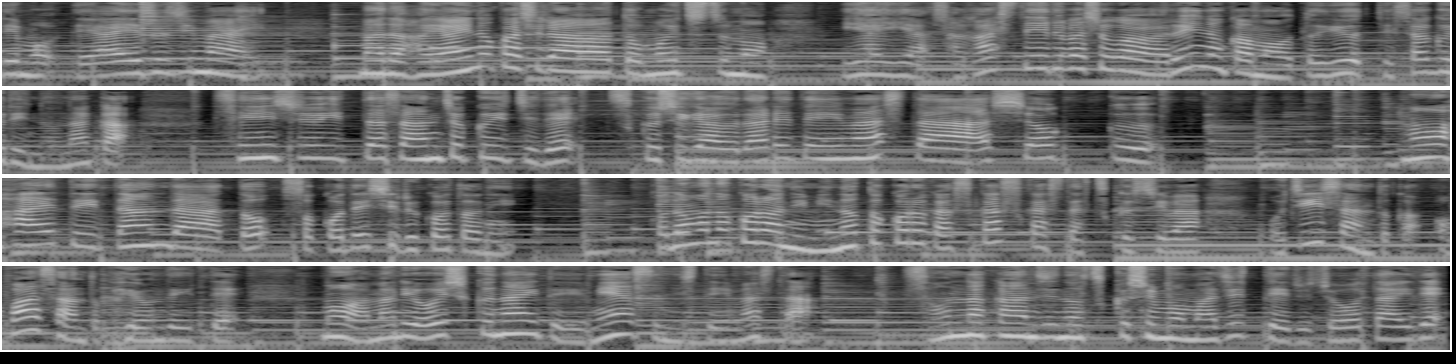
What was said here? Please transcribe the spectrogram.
でも出会えずじまい。まだ早いのかしらと思いつつもいやいや探している場所が悪いのかもという手探りの中先週行った産直市でつくしが売られていました。ショック。もう生えていたんだとそこで知ることに。子供の頃に身のところがスカスカしたつくしはおじいさんとかおばあさんとか呼んでいてもうあまり美味しくないという目安にしていました。そんな感じのつくしも混じっている状態で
